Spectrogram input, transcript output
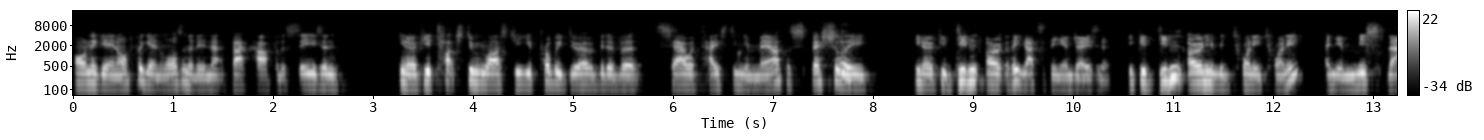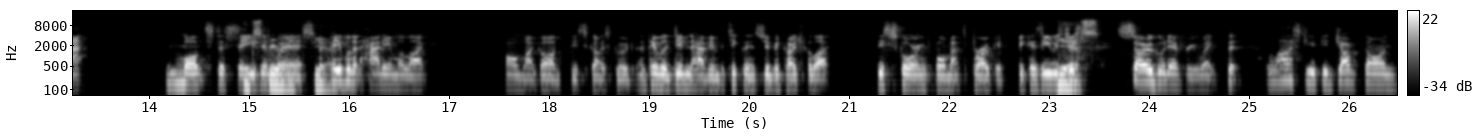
on again, off again, wasn't it? In that back half of the season, you know, if you touched him last year, you probably do have a bit of a sour taste in your mouth, especially, you know, if you didn't own. I think that's the thing, MJ, isn't it? If you didn't own him in 2020 and you missed that monster season Experience, where yeah. the people that had him were like, "Oh my god, this guy's good," and people that didn't have him, particularly in Supercoach, were like, "This scoring format's broken," because he was yes. just so good every week. But last year, if you jumped on,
